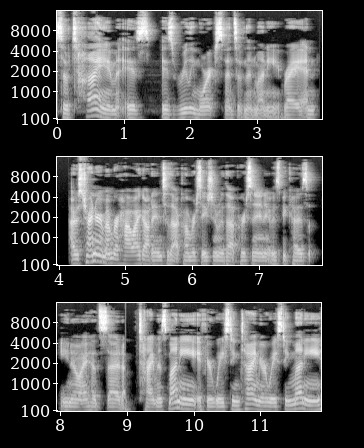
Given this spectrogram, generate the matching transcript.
So time is is really more expensive than money, right? And I was trying to remember how I got into that conversation with that person. It was because, you know, I had said time is money. If you're wasting time, you're wasting money.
